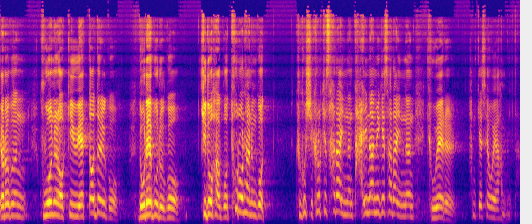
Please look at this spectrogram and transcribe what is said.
여러분 구원을 얻기 위해 떠들고 노래 부르고 기도하고 토론하는 곳 그것이 그렇게 살아있는 dynamic이 살아있는 교회를 함께 세워야 합니다.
